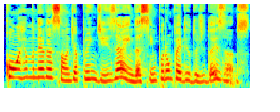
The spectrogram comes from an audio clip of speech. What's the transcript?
com a remuneração de aprendiz, ainda assim por um período de dois anos.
